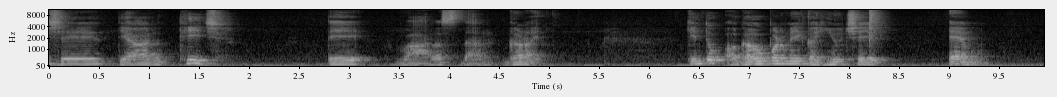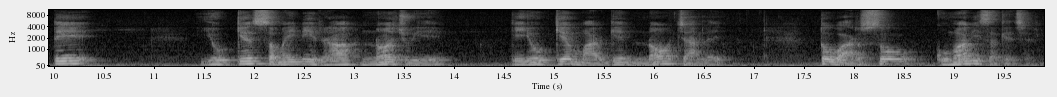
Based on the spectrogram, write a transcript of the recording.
છે ત્યારથી જ તે વારસદાર ગણાય કિંતુ અગાઉ પણ મેં કહ્યું છે એમ તે યોગ્ય સમયની રાહ ન જોઈએ કે યોગ્ય માર્ગે ન ચાલે તો વારસો ગુમાવી શકે છે.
